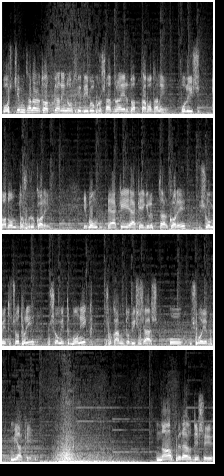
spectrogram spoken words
পশ্চিম থানার তৎকালীন ওসি দেবপ্রসাদ রায়ের তত্ত্বাবধানে পুলিশ তদন্ত শুরু করে এবং একে একে গ্রেপ্তার করে সমিত চৌধুরী, সমিত বণিক সুকান্ত বিশ্বাস ও শোয়েব মিয়াকে। না ফেরার দেশে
